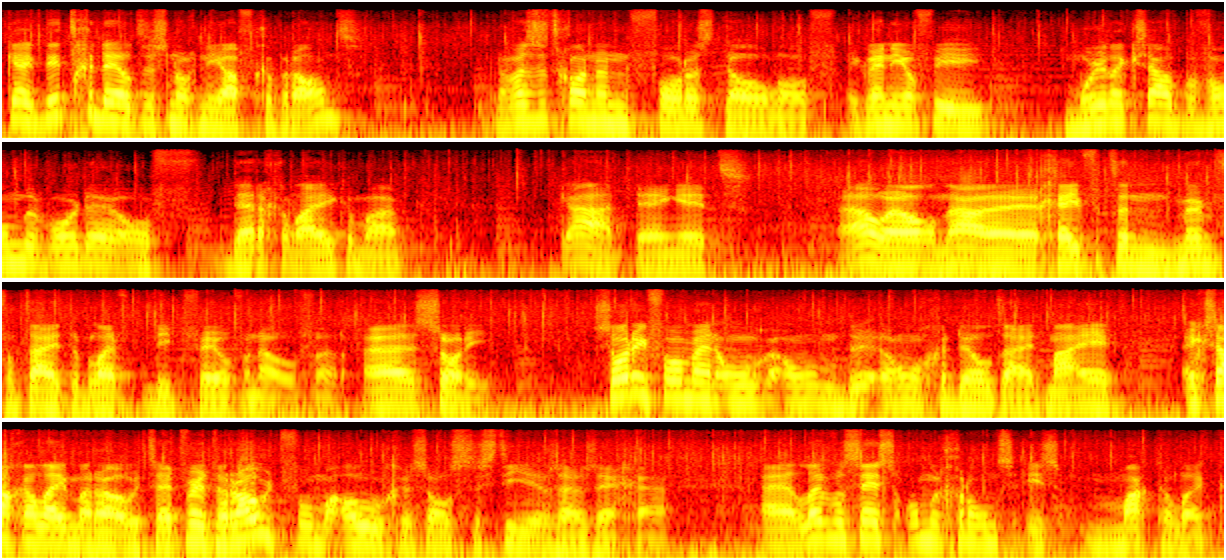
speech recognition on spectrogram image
Kijk, dit gedeelte is nog niet afgebrand. Dan was het gewoon een forest doolhof. Ik weet niet of hij moeilijk zou bevonden worden of dergelijke, maar... God dang it. Oh wel, nou, uh, geef het een mum van tijd, er blijft niet veel van over. Uh, sorry. Sorry voor mijn ongeduldheid, maar uh, ik zag alleen maar rood. Het werd rood voor mijn ogen, zoals de stier zou zeggen. level 6 ondergronds is makkelijk.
